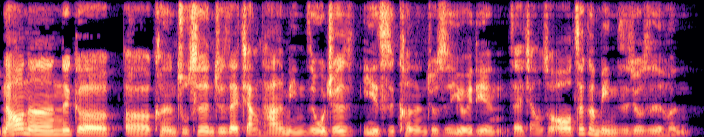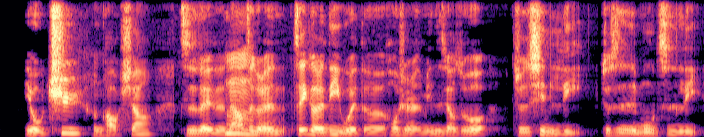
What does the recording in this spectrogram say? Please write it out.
然后呢，那个呃，可能主持人就是在讲他的名字，我觉得也是可能就是有一点在讲说，哦，这个名字就是很。有趣，很好笑之类的。然后这个人，嗯、这个立委的候选人名字叫做，就是姓李，就是木子李。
